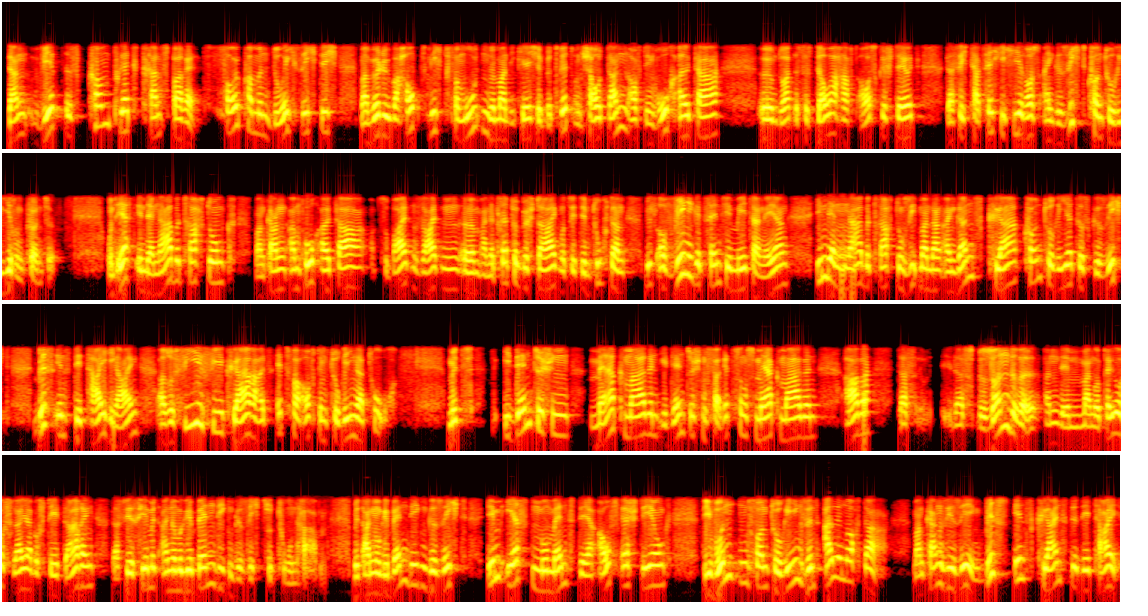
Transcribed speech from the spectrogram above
dann wirkt es komplett transparent, vollkommen durchsichtig. Man würde überhaupt nicht vermuten, wenn man die Kirche betritt und schaut dann auf den Hochaltar, äh, dort ist es dauerhaft ausgestellt, dass sich tatsächlich hieraus ein Gesicht konturieren könnte. Und erst in der Nahbetrachtung, man kann am Hochaltar zu beiden Seiten ähm, eine Treppe besteigen und sich dem Tuch dann bis auf wenige Zentimeter nähern. In der Nahbetrachtung sieht man dann ein ganz klar konturiertes Gesicht bis ins Detail hinein, also viel, viel klarer als etwa auf dem Turiner Tuch. Mit identischen Merkmalen, identischen Verletzungsmerkmalen, aber das, das Besondere an dem Mangopello-Schleier besteht darin, dass wir es hier mit einem lebendigen Gesicht zu tun haben. Mit einem lebendigen Gesicht im ersten Moment der Auferstehung. Die Wunden von Turin sind alle noch da. Man kann sie sehen, bis ins kleinste Detail.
